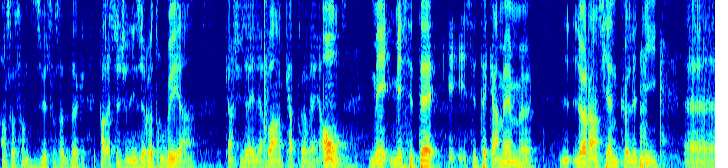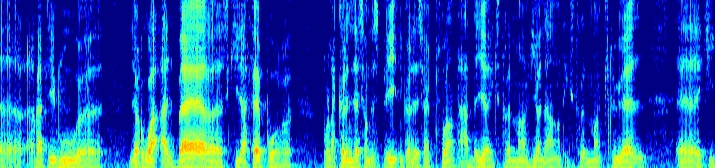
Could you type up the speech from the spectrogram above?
en 78, 79. Par la suite, je les ai retrouvés quand je suis allé là-bas en 91. Mais, mais c'était, c'était quand même euh, leur ancienne colonie. Euh, rappelez-vous le roi Albert, ce qu'il a fait pour pour la colonisation de ce pays, une colonisation épouvantable, d'ailleurs extrêmement violente, extrêmement cruelle, euh, qui,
